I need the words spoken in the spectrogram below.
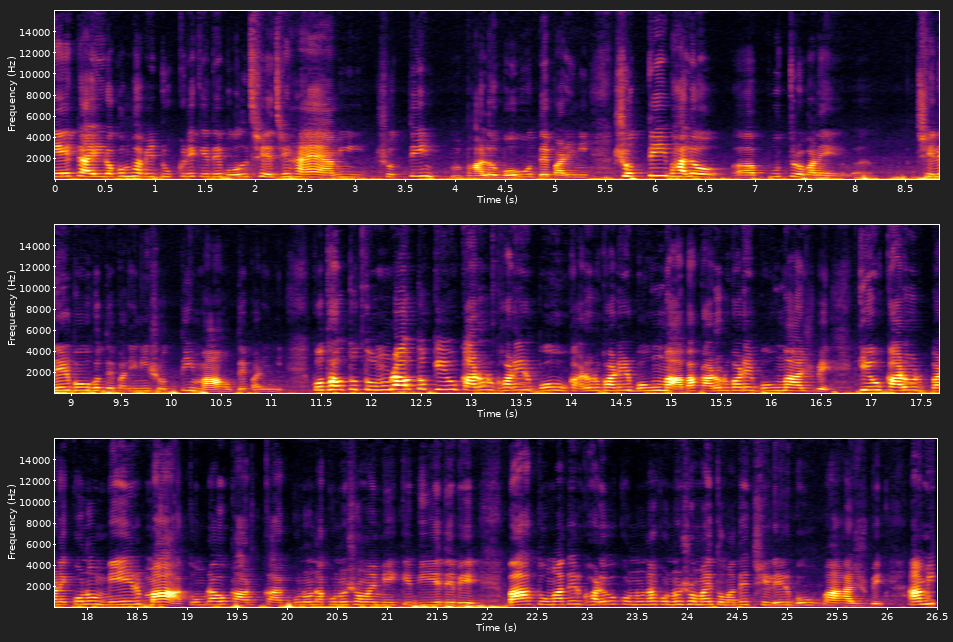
মেয়েটা এইরকমভাবে ডুকরে কেঁদে বলছে যে হ্যাঁ আমি সত্যিই ভালো বউ হতে পারিনি, সত্যিই ভালো পুত্র মানে ছেলের বউ হতে পারিনি, সত্যি মা হতে পারিনি। কোথাও তো তোমরাও তো কেউ কারোর ঘরের বউ, কারোর ঘরের বৌমা বা কারোর ঘরের বৌমা আসবে। কেউ কারোর মানে কোনো মেয়ের মা, তোমরাও কোনো না কোনো সময় মেয়েকে বিয়ে দেবে বা তোমাদের ঘরেও কোনো না কোনো সময় তোমাদের ছেলের বৌমা আসবে। আমি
